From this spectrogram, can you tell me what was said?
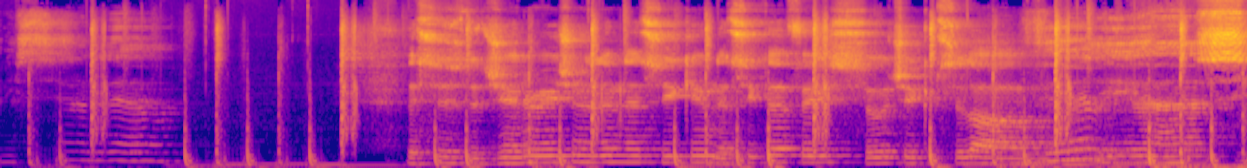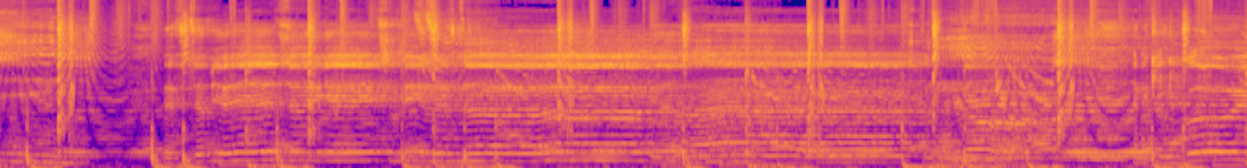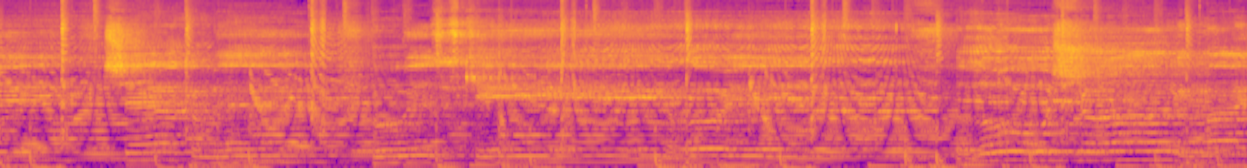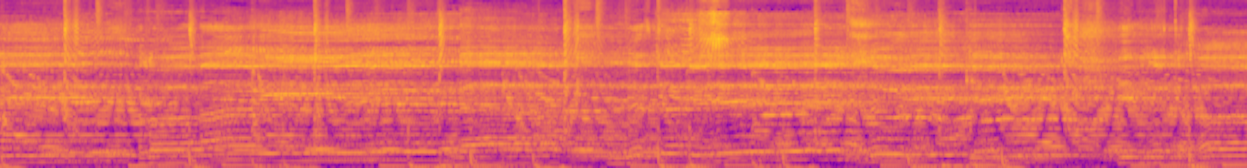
And he said unto them, This is the generation of them that seek him, that seek thy face. So Jacob Selah. Verily I say, Lift up your heads, O ye gates, and be lifted up, shall come in. your love.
